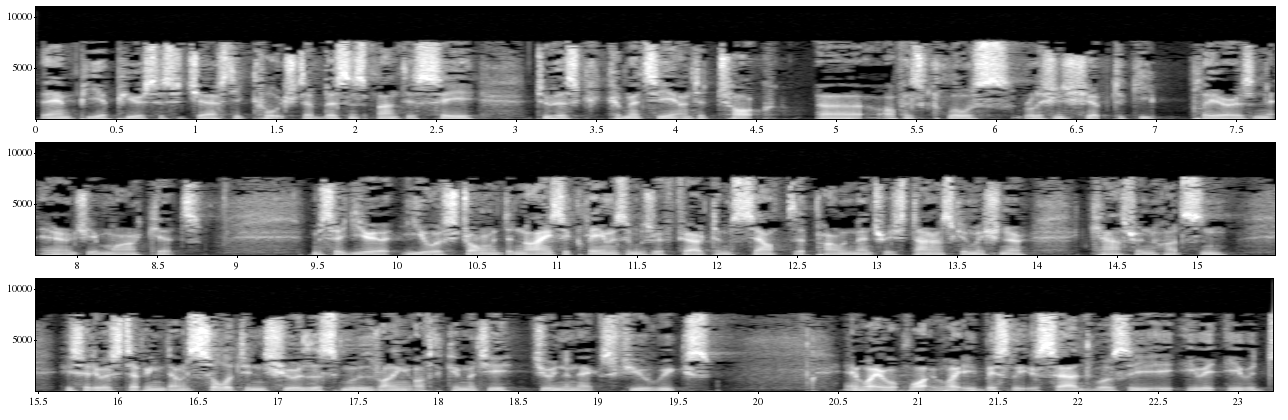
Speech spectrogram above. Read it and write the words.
The MP appears to suggest he coached a businessman to say to his committee and to talk uh, of his close relationship to key players in the energy markets. Mr. Yeo strongly denies the claims and was referred himself to the Parliamentary Standards Commissioner, Kathryn Hudson. He said he was stepping down solely to ensure the smooth running of the committee during the next few weeks. And what, what, what he basically said was he, he, would, he, would,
